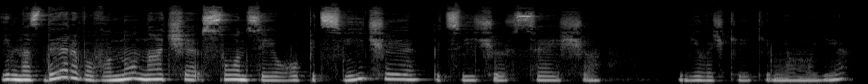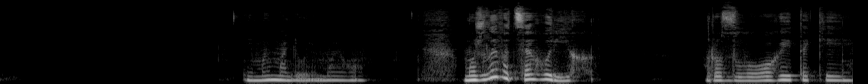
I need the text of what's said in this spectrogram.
І в нас дерево, воно наче сонце його підсвічує, підсвічує все, що гілочки, які в ньому є. І ми малюємо його. Можливо, це горіх, розлогий такий.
